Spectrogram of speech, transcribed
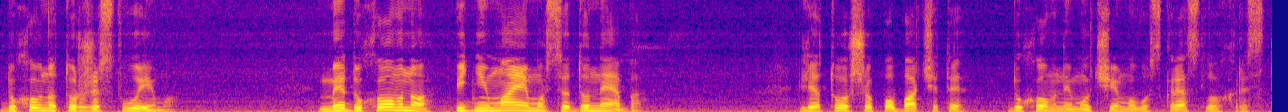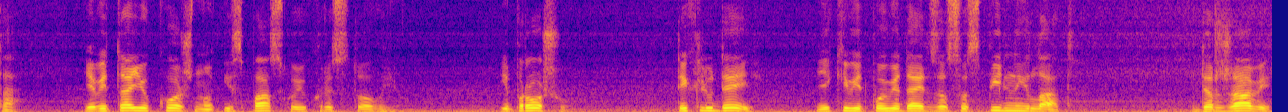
духовно торжествуємо, ми духовно піднімаємося до неба для того, щоб побачити духовними очима Воскреслого Христа. Я вітаю кожного із Пасхою Христовою і прошу тих людей, які відповідають за суспільний лад в державі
